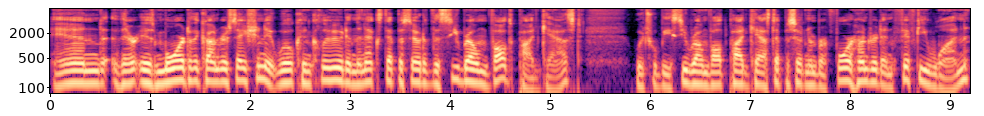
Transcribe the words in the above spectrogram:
And there is more to the conversation. It will conclude in the next episode of the Realm Vault podcast, which will be Realm Vault podcast episode number 451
